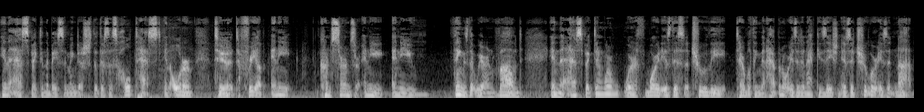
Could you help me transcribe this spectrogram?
in the aspect in the base of English that there's this whole test in order to, to free up any concerns or any, any things that we are involved in the aspect and we're, we're worried is this a truly terrible thing that happened or is it an accusation? Is it true or is it not?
